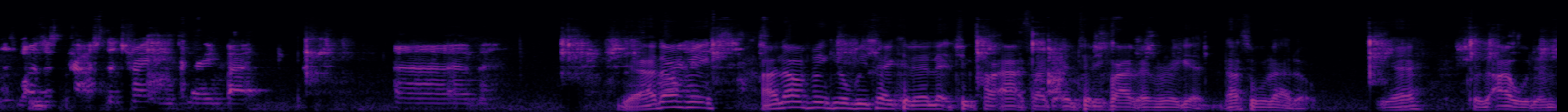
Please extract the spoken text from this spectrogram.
That's why I just catch the train and came back. Um, Yeah, I don't think I don't think he'll be taking the electric car outside the M25 ever again. That's all I know. Yeah, because I wouldn't.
